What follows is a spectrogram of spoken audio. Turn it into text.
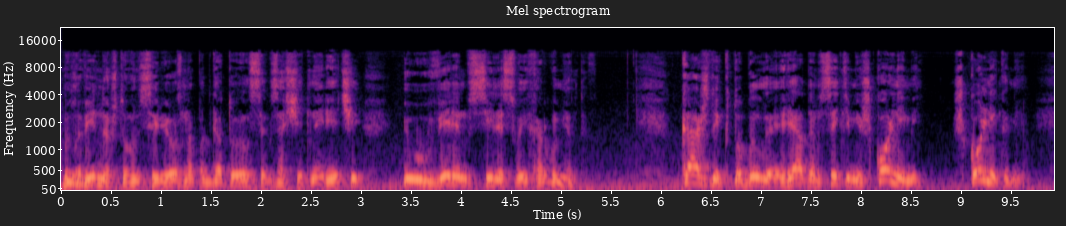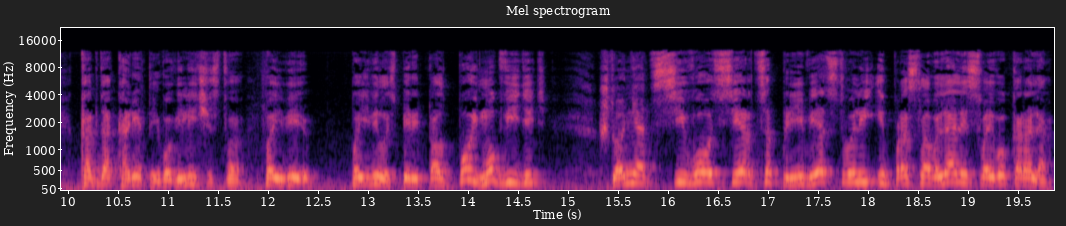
Было видно, что он серьезно подготовился к защитной речи и уверен в силе своих аргументов. Каждый, кто был рядом с этими школьными, школьниками, когда карета Его Величества появи, появилась перед толпой, мог видеть, что они от всего сердца приветствовали и прославляли своего короля.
